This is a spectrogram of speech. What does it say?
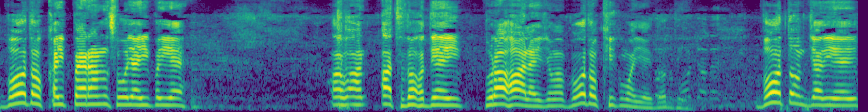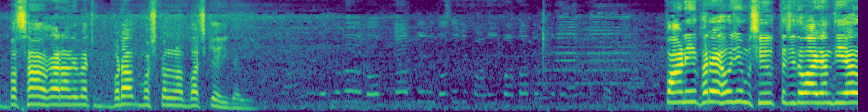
ਬਹੁਤ ਔਖਾ ਜੀ ਪੈਰਾਂ ਨੂੰ ਸੋਜ ਆਈ ਪਈ ਹੈ। ਹੱਥ ਦੁਖਦੇ ਆ ਜੀ ਬੁਰਾ ਹਾਲ ਹੈ ਜਮਾ ਬਹੁਤ ਔਖੀ ਕਮਾਈ ਹੈ ਦੁੱਧ ਦੀ। ਬਹੁਤ ਧੁੰਦ ਜਿਆਦੀ ਹੈ ਜੀ। ਬੱਸਾਂ ਵਗੈਰਾ ਦੇ ਵਿੱਚ ਬੜਾ ਮੁਸ਼ਕਲ ਨਾਲ ਬਚ ਕੇ ਆਈਦਾ ਜੀ। ਪਾਣੀ ਫਿਰ ਇਹੋ ਜੀ ਮੁਸੀਬਤ ਜਦੋਂ ਆ ਜਾਂਦੀ ਹੈ,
